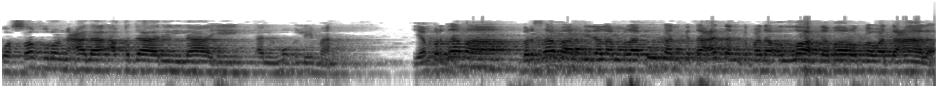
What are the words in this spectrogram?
wa sabrun ala aqdarillahi al-mu'limah. Yang pertama, bersabar di dalam melakukan ketaatan kepada Allah Tabaraka wa Ta'ala.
